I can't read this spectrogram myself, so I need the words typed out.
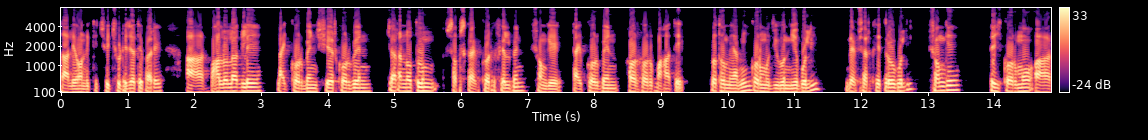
নালে অনেক কিছুই ছুটে যেতে পারে। আর ভালো লাগলে লাইক করবেন, শেয়ার করবেন, যারা নতুন সাবস্ক্রাইব করে ফেলবেন, সঙ্গে টাইপ করবেন, হর হর মহাদেব। প্রথমে আমি কর্মজীবন নিয়ে বলি, ব্যবসার ক্ষেত্রেও বলি, সঙ্গে এই কর্ম আর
